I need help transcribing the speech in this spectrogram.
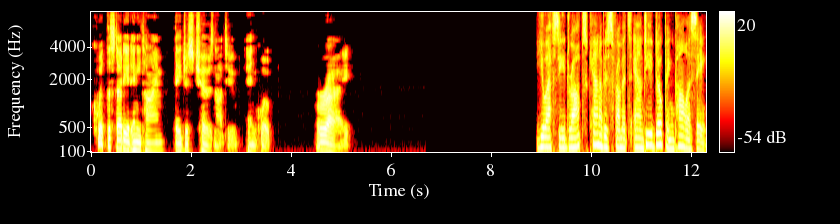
quit the study at any time, they just chose not to, end quote. Right. UFC drops cannabis from its anti doping policy.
